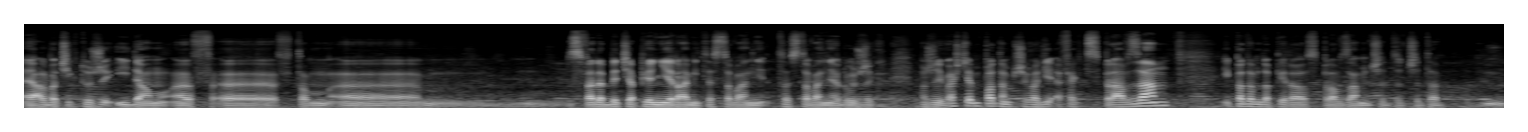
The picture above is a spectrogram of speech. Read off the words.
e, albo ci, którzy idą w, e, w tą sferę bycia pionierami testowania, testowania różnych możliwości, potem przychodzi efekt sprawdzam i potem dopiero sprawdzamy, czy te, czy te mm,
